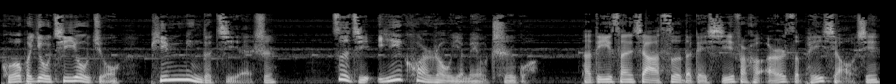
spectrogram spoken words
婆婆又气又窘，拼命的解释，自己一块肉也没有吃过。他低三下四的给媳妇儿和儿子赔小心，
